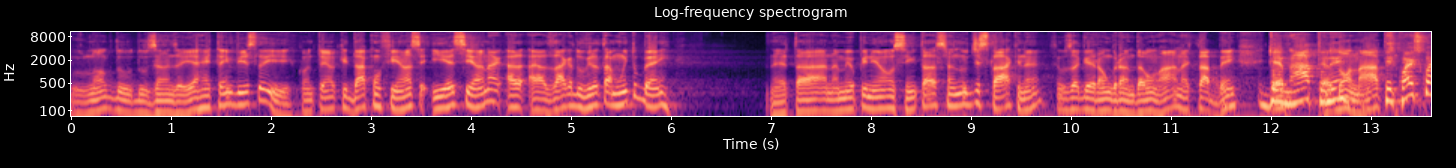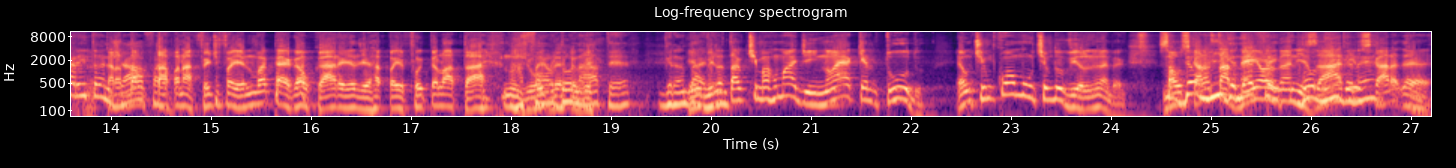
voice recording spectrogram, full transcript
Ao longo do, dos anos aí, a gente tem visto aí, quando tem que dar confiança, e esse ano a, a, a zaga do Vila está muito bem. Né, tá, na minha opinião, assim, tá sendo um destaque, né? O zagueirão grandão lá, né? Que tá bem. Donato, é, é né? Donato. Tem quase 40 anos já. O cara dá um tapa na frente e falei, ele não vai pegar o cara, ele, rapaz, foi pelo atalho no Rafael jogo. Né, Donato, é. Grandão. o Vila tá com o time arrumadinho. Não é aquele tudo. É um time como o time do Vila, né, Berg? Mas os caras tá né, bem organizados e os né? caras. É,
